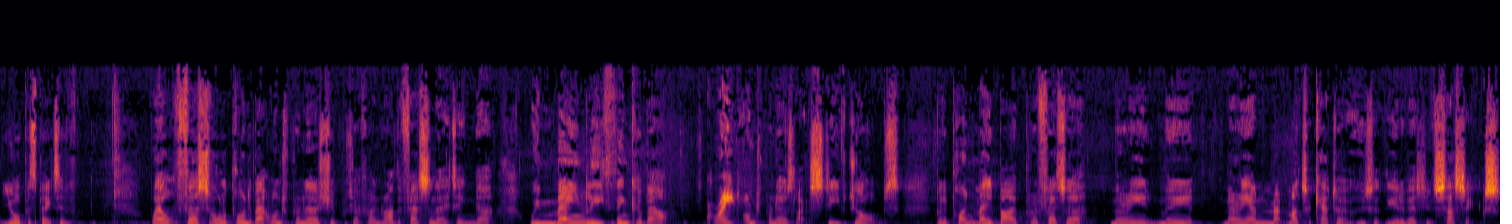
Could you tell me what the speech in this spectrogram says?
your perspective? Well, first of all, a point about entrepreneurship, which I find rather fascinating. Uh, we mainly think about great entrepreneurs like Steve Jobs, but a point made by Professor Marie, Marie, Mariana Mazzucato, who's at the University of Sussex,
